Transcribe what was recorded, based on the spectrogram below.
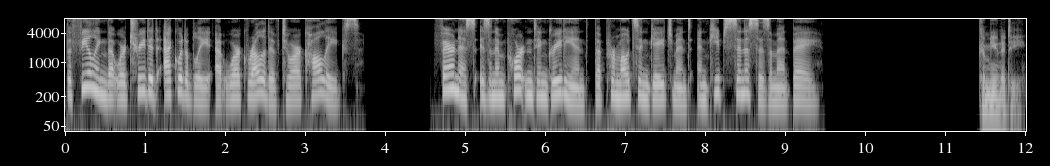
The feeling that we're treated equitably at work relative to our colleagues. Fairness is an important ingredient that promotes engagement and keeps cynicism at bay. Community.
